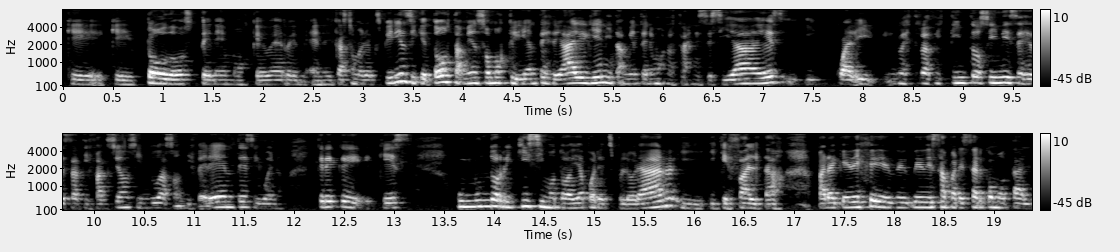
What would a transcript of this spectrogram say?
que, todos tenemos que ver en, el Customer Experience y que todos también somos clientes de alguien y también tenemos nuestras necesidades y, nuestros distintos índices de satisfacción sin duda son diferentes y bueno, creo que, que es un mundo riquísimo todavía por explorar y, que falta para que deje de, desaparecer como tal.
